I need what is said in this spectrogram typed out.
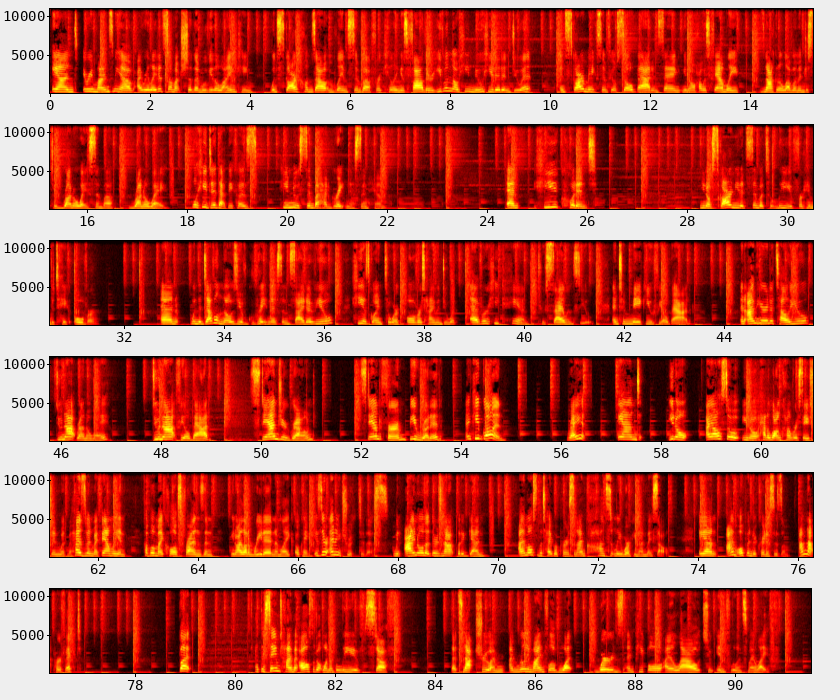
And it reminds me of, I related so much to the movie The Lion King when Scar comes out and blames Simba for killing his father, even though he knew he didn't do it. And Scar makes him feel so bad and saying, you know, how his family is not going to love him and just to run away, Simba, run away. Well, he did that because he knew Simba had greatness in him. And he couldn't, you know, Scar needed Simba to leave for him to take over. And when the devil knows you have greatness inside of you, he is going to work overtime and do whatever he can to silence you and to make you feel bad. And I'm here to tell you do not run away. Do not feel bad. Stand your ground. Stand firm, be rooted, and keep going. Right? And, you know, I also, you know, had a long conversation with my husband, my family, and couple of my close friends, and, you know, I let them read it, and I'm like, okay, is there any truth to this? I mean, I know that there's not, but again, I'm also the type of person I'm constantly working on myself. And I'm open to criticism. I'm not perfect. But at the same time, I also don't want to believe stuff that's not true. I'm I'm really mindful of what words and people I allow to influence my life.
